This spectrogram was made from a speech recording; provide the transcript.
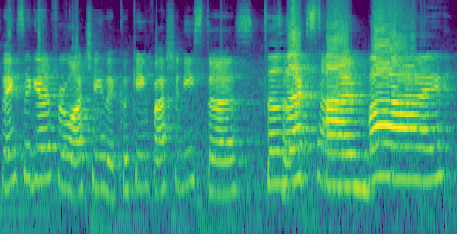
Thanks again for watching the Cooking Fashionistas. Till next time, bye!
